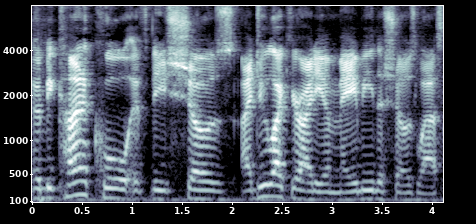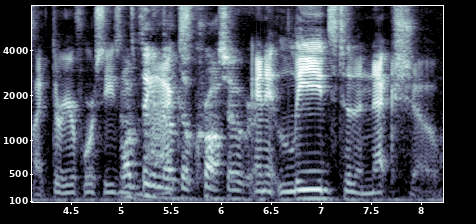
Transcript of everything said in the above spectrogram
it would be kind of cool if these shows. I do like your idea. Maybe the shows last like three or four seasons. Well, I'm thinking that max, they'll cross over. and it leads to the next show.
